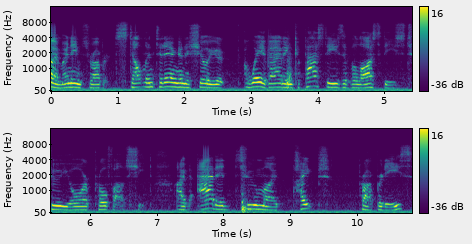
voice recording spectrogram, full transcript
Hi, my name's Robert Steltman. Today I'm going to show you a way of adding capacities and velocities to your profile sheet. I've added to my pipes properties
